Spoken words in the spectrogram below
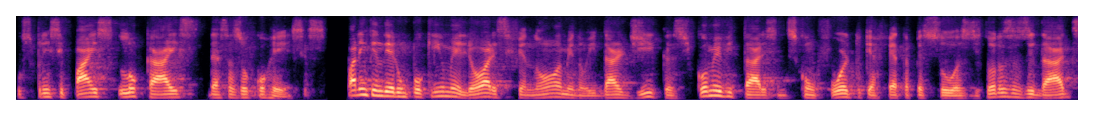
os principais locais dessas ocorrências. Para entender um pouquinho melhor esse fenômeno e dar dicas de como evitar esse desconforto que afeta pessoas de todas as idades,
